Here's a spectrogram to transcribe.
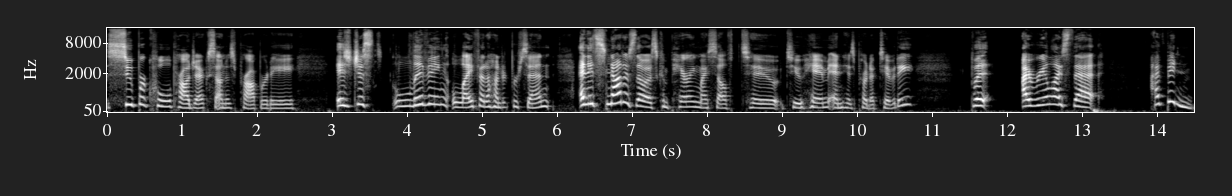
super cool projects on his property, is just living life at 100%. And it's not as though I was comparing myself to to him and his productivity, but I realized that I've been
